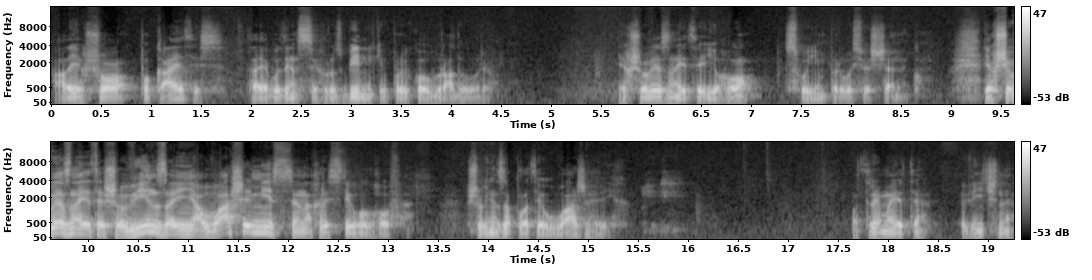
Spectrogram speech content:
Але якщо покаєтесь, так як один з цих розбійників, про якого брат говорив, якщо ви знаєте Його своїм первосвященником, якщо ви знаєте, що Він зайняв ваше місце на Христі Голгофе, що Він заплатив ваш гріх, отримаєте вічне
